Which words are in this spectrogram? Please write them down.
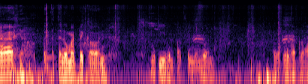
อ่าเดี๋ยวเปิดอัตโนมัติไว้ก่อน เมื่อกี้ผมปรับเป็นจำนวนแล้วก็เป็นพัดไว้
